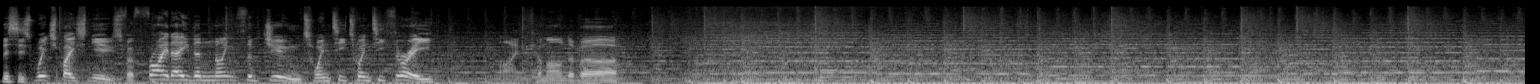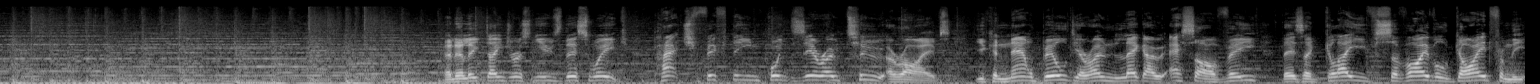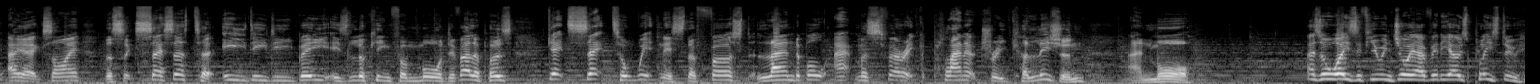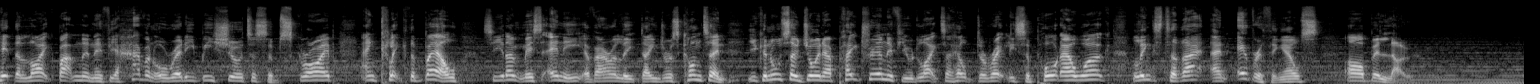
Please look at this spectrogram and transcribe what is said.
This is Witchspace News for Friday the 9th of June 2023. I'm Commander Buur. In Elite Dangerous news this week Patch 15.02 arrives. You can now build your own LEGO SRV. There's a Glaive survival guide from the AXI. The successor to EDDB is looking for more developers. Get set to witness the first landable atmospheric planetary collision and more. As always if you enjoy our videos please do hit the like button and if you haven't already be sure to subscribe and click the bell so you don't miss any of our Elite Dangerous content. You can also join our Patreon if you would like to help directly support our work. Links to that and everything else are below.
